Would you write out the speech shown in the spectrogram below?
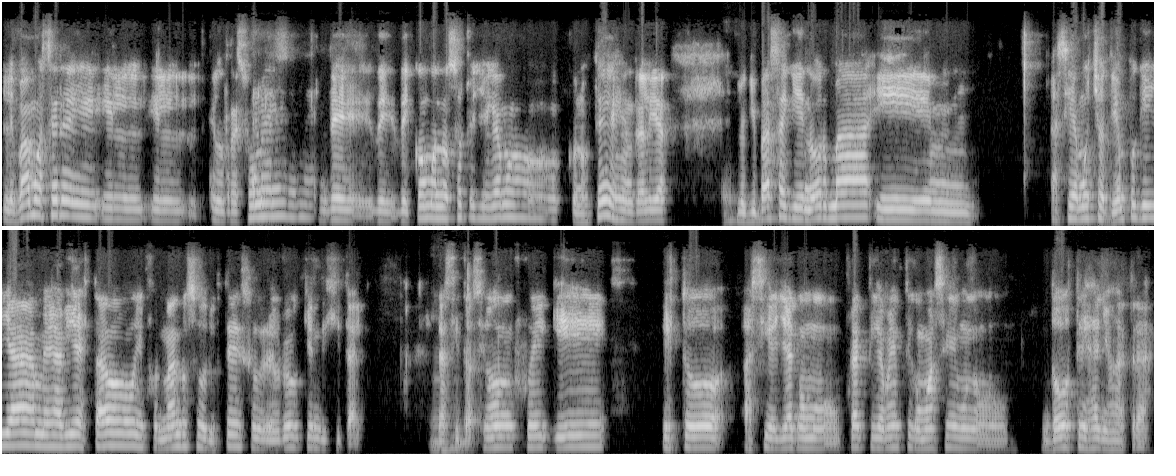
les vamos a hacer eh, el, resumen de, cómo nosotros llegamos con ustedes, en realidad. Lo que pasa es que Norma hacía mucho tiempo que ya me había estado informando sobre ustedes, sobre Broken Digital. La situación fue que esto hacía ya como prácticamente como hace unos dos, tres años atrás.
